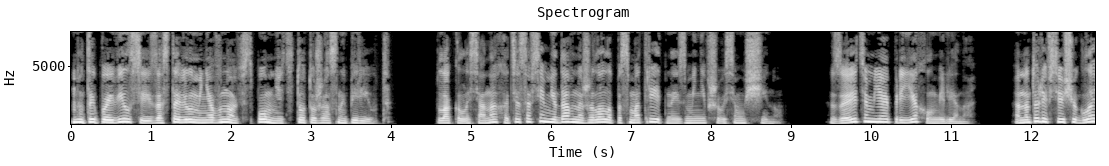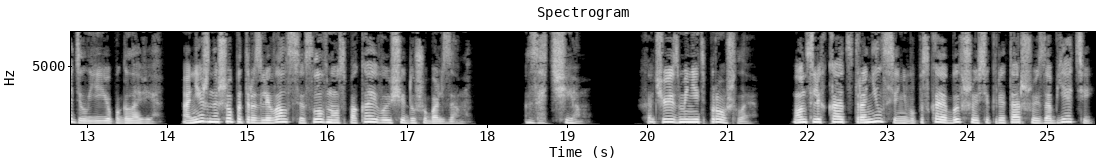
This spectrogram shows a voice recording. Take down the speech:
Но ты появился и заставил меня вновь вспомнить тот ужасный период. Плакалась она, хотя совсем недавно желала посмотреть на изменившегося мужчину. «За этим я и приехал, Милена». Анатолий все еще гладил ее по голове, а нежный шепот разливался, словно успокаивающий душу бальзам. «Зачем?» «Хочу изменить прошлое». Он слегка отстранился, не выпуская бывшую секретаршу из объятий,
